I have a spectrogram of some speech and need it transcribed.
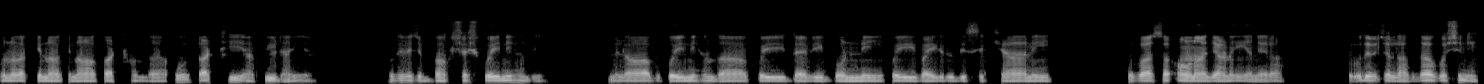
ਉਹਨਾਂ ਦਾ ਕਿੰਨਾ ਕਿੰਨਾ ਇਕੱਠ ਹੁੰਦਾ ਉਹ ਇਕੱਠ ਹੀ ਆ, ਭੀੜਾਂ ਹੀ ਆ। ਉਹਦੇ ਵਿੱਚ ਬਖਸ਼ਿਸ਼ ਕੋਈ ਨਹੀਂ ਹੁੰਦੀ। ਮਿਲਾਪ ਕੋਈ ਨਹੀਂ ਹੁੰਦਾ, ਕੋਈ ਦੇਵੀ ਗੁਣ ਨਹੀਂ, ਕੋਈ ਵਾਹਿਗੁਰੂ ਦੀ ਸਿੱਖਿਆ ਨਹੀਂ। ਤੇ ਬਸ ਆਉਣਾ ਜਾਣਾ ਹੀ ਹਨੇਰਾ। ਤੇ ਉਹਦੇ ਵਿੱਚ ਲੱਭਦਾ ਕੁਝ ਨਹੀਂ।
